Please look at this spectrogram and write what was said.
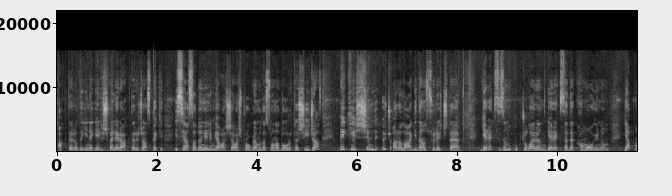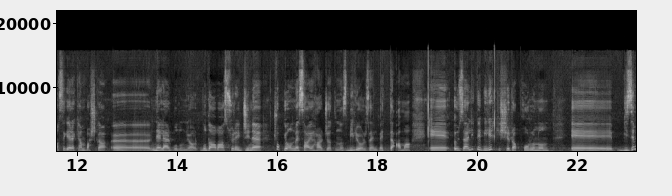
aktarıldı. Yine gelişmeleri aktaracağız. Peki İSİAS'a dönelim. Yavaş yavaş programı da sona doğru taşıyacağız. Peki şimdi 3 Aralık'a giden süreçte gerek sizin hukukçuların gerekse de kamuoyunun yapması gereken başka e, neler bulunuyor? Bu dava sürecine çok yoğun mesai harcadınız biliyoruz elbette ama e, özellikle bilirkişi raporunun e, bizim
